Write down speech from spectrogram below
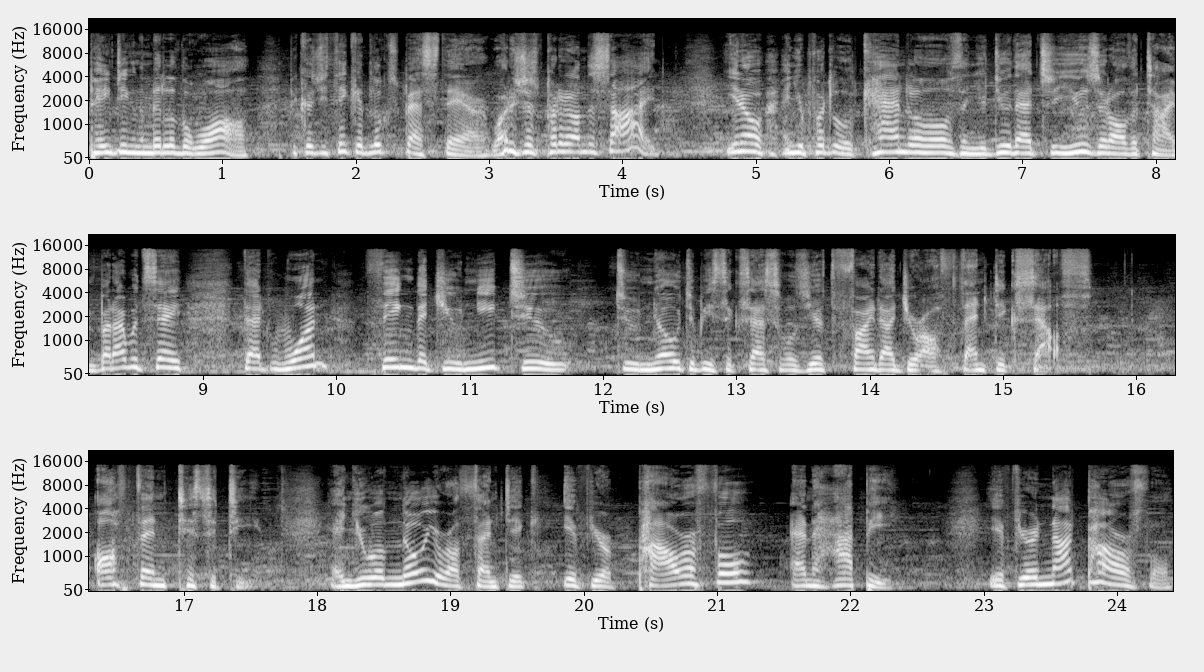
painting in the middle of the wall? Because you think it looks best there. Why don't you just put it on the side? You know, and you put little candles and you do that to use it all the time. But I would say that one thing that you need to to know to be successful is you have to find out your authentic self. Authenticity. And you will know you're authentic if you're powerful and happy. If you're not powerful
